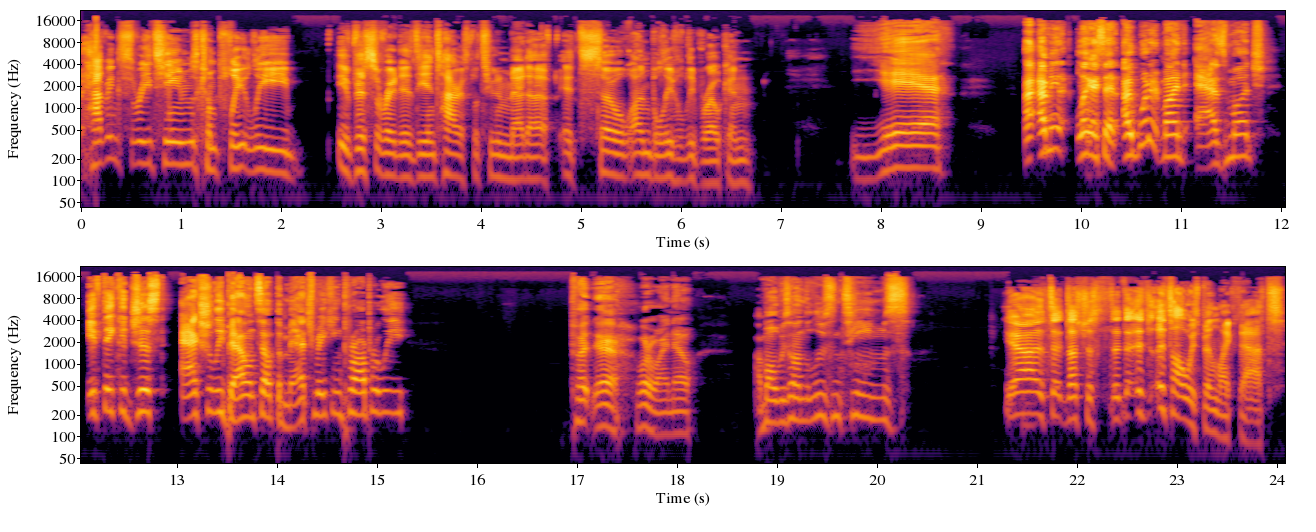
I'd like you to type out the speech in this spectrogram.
having three teams completely eviscerated the entire Splatoon meta. It's so unbelievably broken. Yeah. I, I mean, like I said, I wouldn't mind as much if they could just actually balance out the matchmaking properly. But, uh, what do I know? I'm always on the losing teams. Yeah, it's, that's just it's, it's always been like that.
